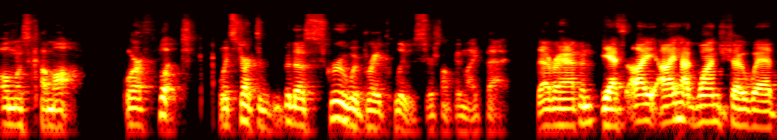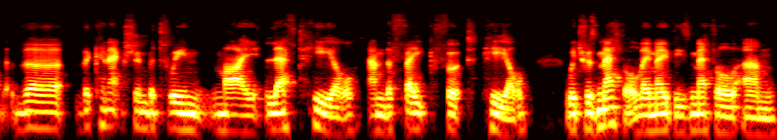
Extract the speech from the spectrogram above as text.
almost come off or a foot would start to the screw would break loose or something like that. That ever happen? Yes, I, I had one show where the the connection between my left heel and the fake foot heel, which was metal, they made these metal um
